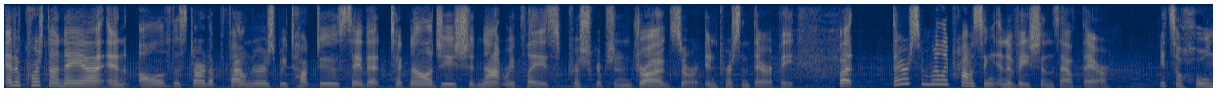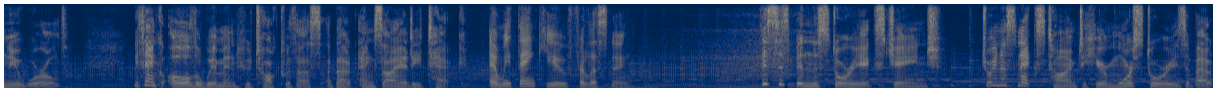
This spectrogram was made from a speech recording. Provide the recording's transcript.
And of course, Nanea and all of the startup founders we talk to say that technology should not replace prescription drugs or in person therapy. But there are some really promising innovations out there. It's a whole new world. We thank all the women who talked with us about anxiety tech. And we thank you for listening. This has been the Story Exchange. Join us next time to hear more stories about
